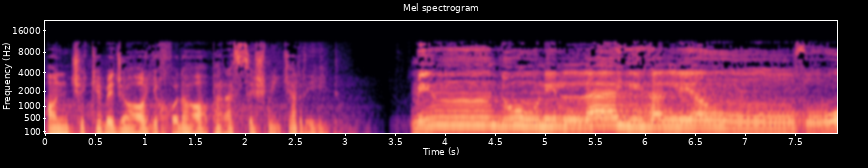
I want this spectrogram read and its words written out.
آنچه که به جای خدا پرستش می کردید من دون الله هل ينصرونكم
